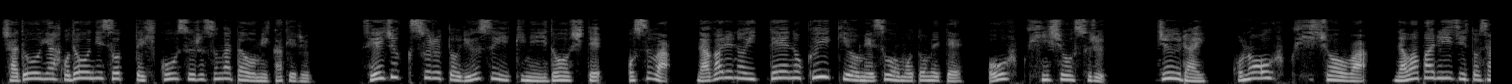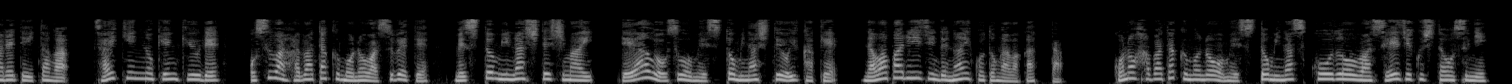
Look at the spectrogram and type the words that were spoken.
車道や歩道に沿って飛行する姿を見かける。成熟すると流水域に移動して、オスは流れの一定の区域をメスを求めて往復飛翔する。従来、この往復飛翔は縄張り維持とされていたが、最近の研究で、オスは羽ばたくものはすべてメスとみなしてしまい、出会うオスをメスとみなして追いかけ、縄張り維持でないことが分かった。この羽ばたくものをメスとみなす行動は成熟したオスに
